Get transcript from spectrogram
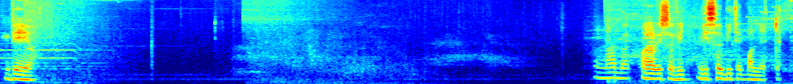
Via. Vabbè, ora vi, vi servite il balletto.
